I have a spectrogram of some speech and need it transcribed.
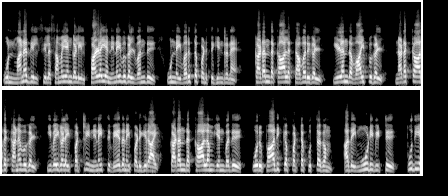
உன் மனதில் சில சமயங்களில் பழைய நினைவுகள் வந்து உன்னை வருத்தப்படுத்துகின்றன. கடந்த கால தவறுகள் இழந்த வாய்ப்புகள் நடக்காத கனவுகள் இவைகளை பற்றி நினைத்து வேதனைப்படுகிறாய். கடந்த காலம் என்பது ஒரு பாதிக்கப்பட்ட புத்தகம். அதை மூடிவிட்டு புதிய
